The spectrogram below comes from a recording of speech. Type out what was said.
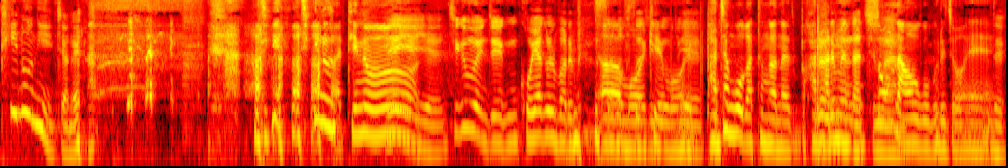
티눈이 있잖아요. 티, 티눈. 아, 티눈. 예, 예, 예. 지금은 이제 고약을 바르면서 아, 뭐 이렇게 뭐 예. 반창고 같은 거 하나 바르면 바르면 낫지만. 쏙 나오고 그러죠. 예. 네.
